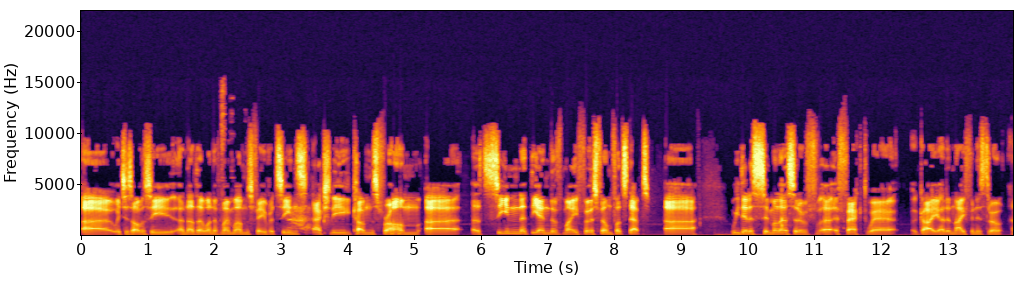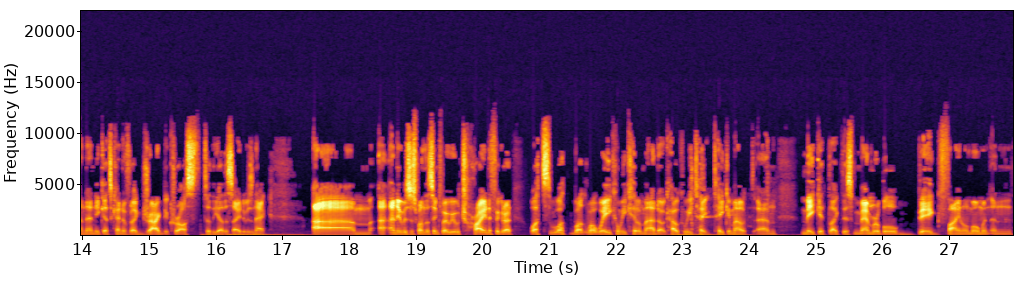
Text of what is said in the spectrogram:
uh, which is obviously another one of my mum's favorite scenes, actually comes from uh, a scene at the end of my first film, Footsteps. We did a similar sort of uh, effect where a guy had a knife in his throat and then he gets kind of like dragged across to the other side of his neck. Um, and it was just one of those things where we were trying to figure out what's what what what way can we kill Mad Dog? How can we take take him out and make it like this memorable big final moment? And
